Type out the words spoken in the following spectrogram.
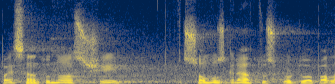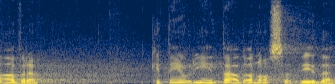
Pai Santo, nós te Somos gratos por tua palavra que tem orientado a nossa vida.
